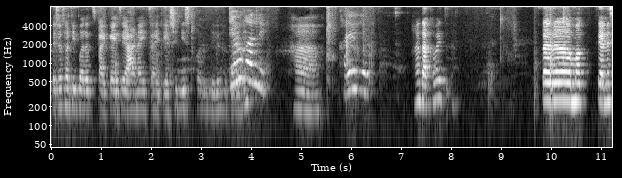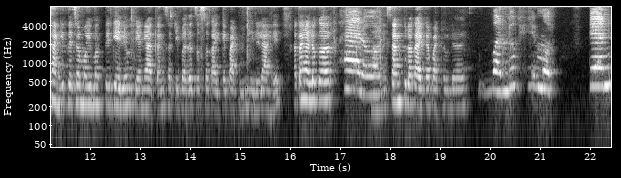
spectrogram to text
त्याच्यासाठी बरंच काय काय जे आणायचं आहे ती अशी लिस्ट करून दिली नव्हती हां. हां दाखवायचं का तर मग त्याने सांगितलं त्याच्यामुळे मग ते गेले होते आणि आतांसाठी बरंच असं काय काय पाठवून दिलेलं आहे. आता हॅलो कर. हॅलो. आणि सांग तुला काय काय पाठवलंय. बंदूक ही मोठी आणि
